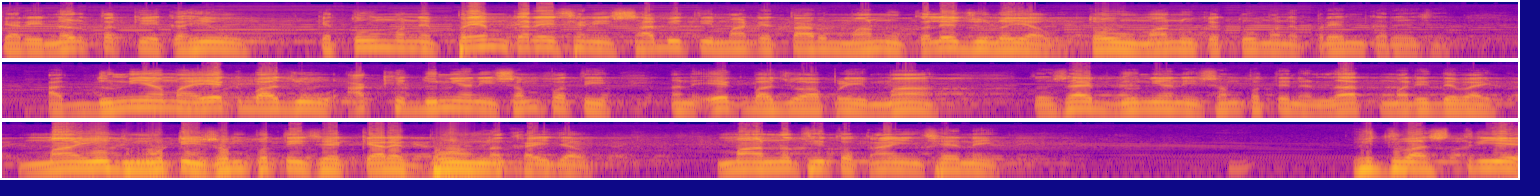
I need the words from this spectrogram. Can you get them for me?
ત્યારે ઈ નર્તકીએ કહ્યું કે તું મને પ્રેમ કરે છે એની સાબિતી માટે તારું માનું કલેજું લઈ આવ, તો હું માનું કે તું મને પ્રેમ કરે છે. આ દુનિયામાં એક બાજુ આખી દુનિયાની સંપત્તિ અને એક બાજુ આપણી માં. તો સાહેબ, દુનિયાની સંપત્તિને લાત મારી દેવાય. માં એ જ મોટી સંપત્તિ છે, ક્યારેક ભૂલ ન ખાઈ જાવ. માં નથી તો કાંઈ છે નહીં. વિધવા સ્ત્રીએ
